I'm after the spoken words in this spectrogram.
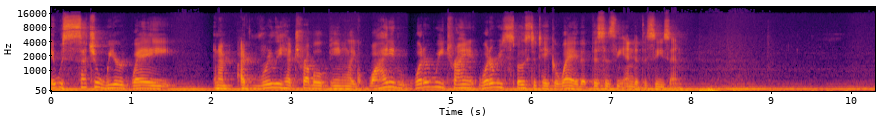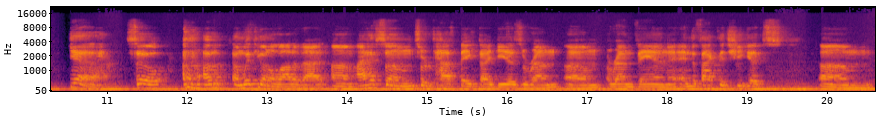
it was such a weird way and i have really had trouble being like why did what are we trying what are we supposed to take away that this is the end of the season? Yeah so I'm, I'm with you on a lot of that. Um, i have some sort of half-baked ideas around um, around van and the fact that she gets um,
